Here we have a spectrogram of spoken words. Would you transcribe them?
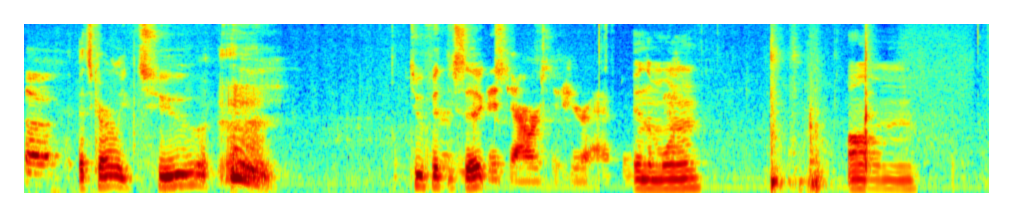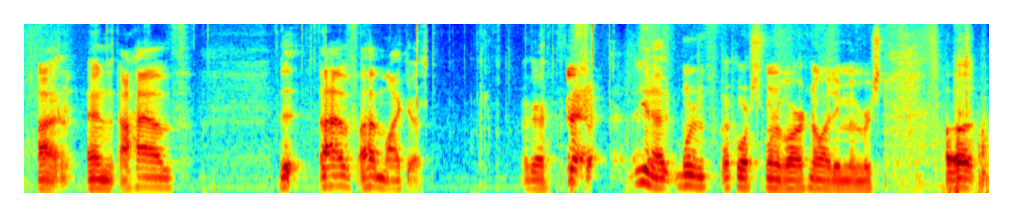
uh, it's currently two two fifty six bitch hours this year after. in the morning. Um, I and I have the I have I have Micah. Okay. you know, one of of course one of our no ID members. Uh,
